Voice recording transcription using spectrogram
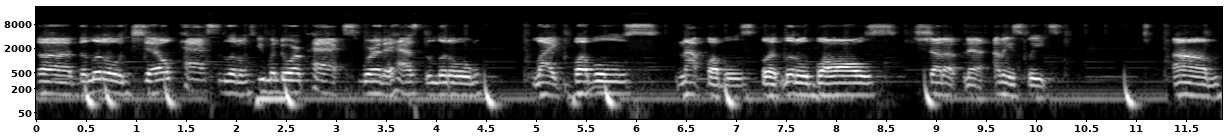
the the little gel packs, the little humidor packs, where it has the little like bubbles, not bubbles, but little balls. Shut up, now. I mean sweets. Um,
